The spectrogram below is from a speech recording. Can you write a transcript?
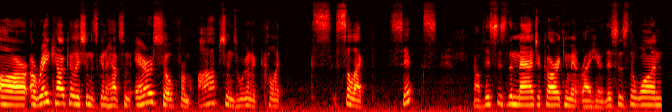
Our array calculation is going to have some errors. So from options, we're going to select 6. Now, this is the magic argument right here. This is the one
